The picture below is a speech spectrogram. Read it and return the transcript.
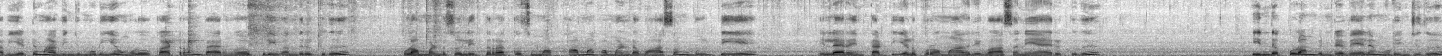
அவியட்டும் அவிஞ்சு முடிய உங்களுக்கு காட்டுறேன்னு பாருங்க எப்படி வந்திருக்குது. குழம்புன்னு சொல்லி திறக்க சும்மா கம கமண்ட வாசம் வீட்டையே எல்லாரையும் தட்டி எழுப்புற மாதிரி வாசனையாக இருக்குது. இந்த குழம்புன்ற வேலை முடிஞ்சுது.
